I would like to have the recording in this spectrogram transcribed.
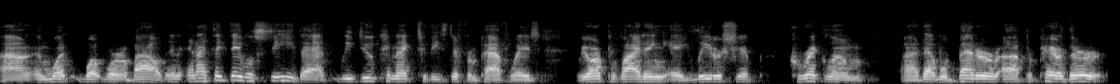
uh, and what what we're about. And and I think they will see that we do connect to these different pathways. We are providing a leadership curriculum uh, that will better uh, prepare their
